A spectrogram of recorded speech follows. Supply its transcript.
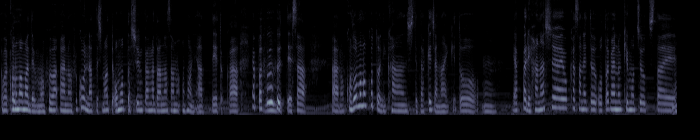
はこのままでも不あの不幸になってしまうって思った瞬間が旦那さんの方にあってとかやっぱ夫婦ってさ、うん、あの子供のことに関してだけじゃないけど、うん、やっぱり話し合いを重ねてお互いの気持ちを伝え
